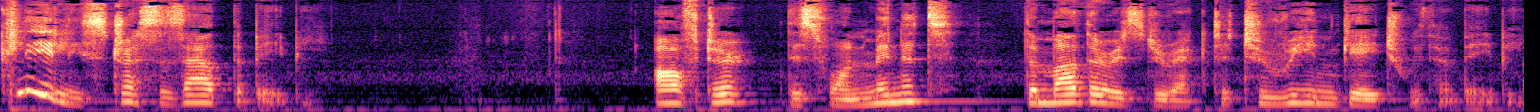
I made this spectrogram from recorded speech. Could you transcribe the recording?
clearly stresses out the baby. After this one minute, the mother is directed to re engage with her baby.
